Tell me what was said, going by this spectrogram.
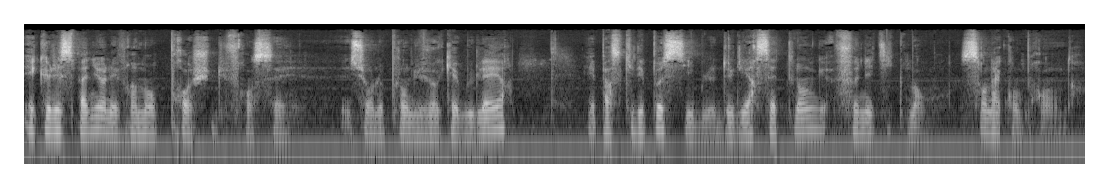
est que l'espagnol est vraiment proche du français, sur le plan du vocabulaire, et parce qu'il est possible de lire cette langue phonétiquement, sans la comprendre.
